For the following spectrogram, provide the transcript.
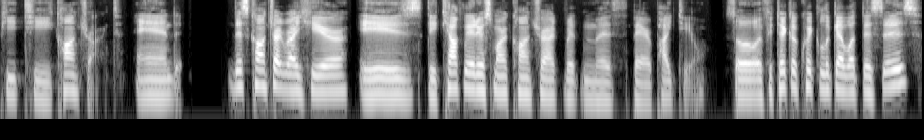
PT contract. And this contract right here is the calculator smart contract written with bare PyTeal. So if you take a quick look at what this is,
